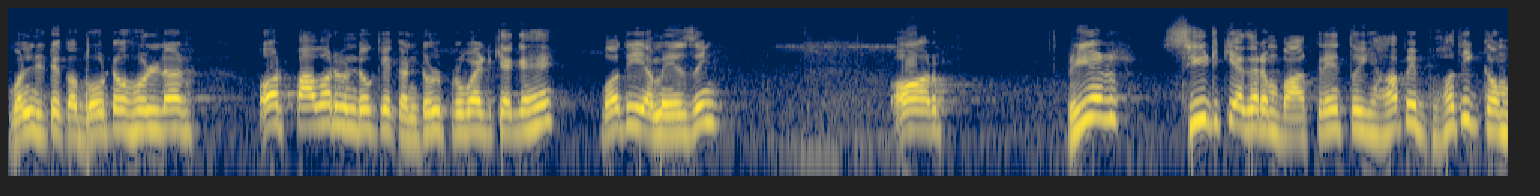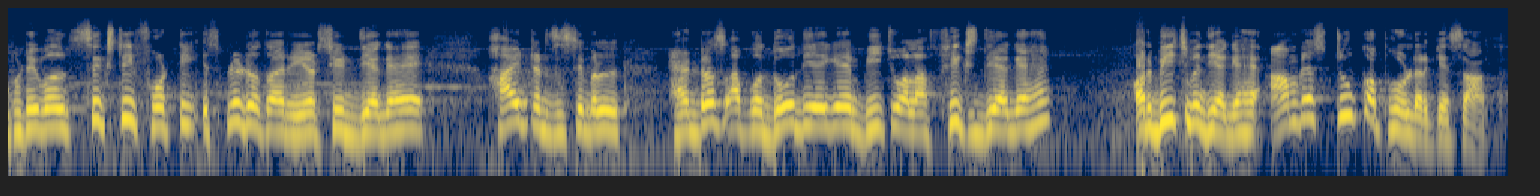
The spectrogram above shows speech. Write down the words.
वन लीटर का बोटो होल्डर और पावर विंडो के कंट्रोल प्रोवाइड किया गया है। बहुत ही अमेजिंग और रियर सीट की अगर हम बात करें तो यहाँ पे बहुत ही कंफर्टेबल 60-40 स्प्लिट होता है रियर सीट दिया गया है। हाइट एडजस्टेबल हेडरेस्ट आपको दो दिए गए हैं, बीच वाला फिक्स दिया गया है। और बीच में दिया गया है आमरेस टू कप होल्डर के साथ।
